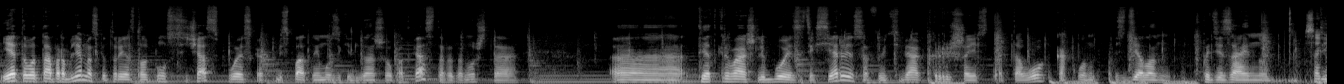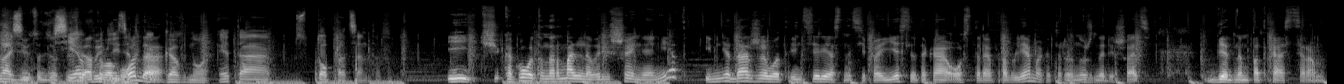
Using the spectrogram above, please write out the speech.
И это вот та проблема, с которой я столкнулся сейчас в поисках бесплатной музыки для нашего подкаста, потому что э, ты открываешь любой из этих сервисов, и у тебя крыша есть от того, как он сделан по дизайну Согласен. 1999 Все года. как говно. Это сто процентов и какого-то нормального решения нет, и мне даже вот интересно, типа, есть ли такая острая проблема, которую нужно решать бедным подкастерам.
